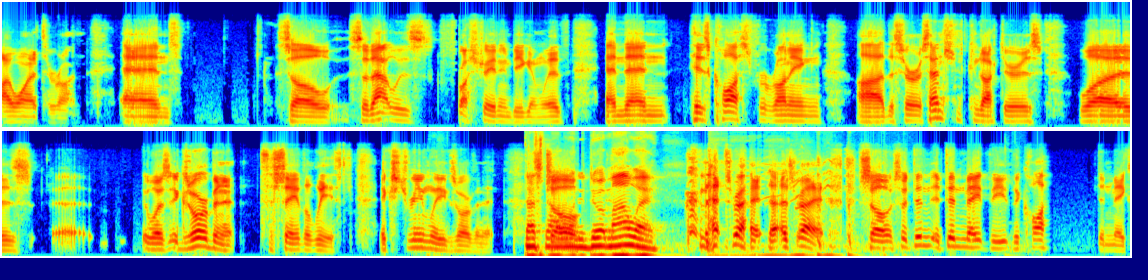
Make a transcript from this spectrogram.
I want it to run. And so so that was frustrating to begin with. And then his cost for running uh, the service entrance conductors was uh, it was exorbitant to say the least, extremely exorbitant. That's why so, I wanted to do it my way. that's right. That's right. So so it didn't it didn't make the the cost didn't make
